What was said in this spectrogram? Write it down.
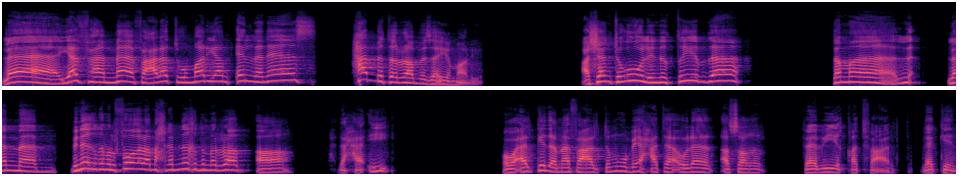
لا يفهم ما فعلته مريم إلا ناس حبت الرب زي مريم. عشان تقول إن الطيب ده لما لما بنخدم الفقراء ما إحنا بنخدم الرب. آه ده حقيقي. هو قال كده ما فعلتموه بأحد هؤلاء الأصغر فبي قد فعلت. لكن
